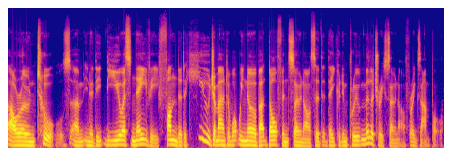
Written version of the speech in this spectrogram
our own tools. Um, you know, the, the US Navy funded a huge amount of what we know about dolphin sonar so that they could improve military sonar, for example.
